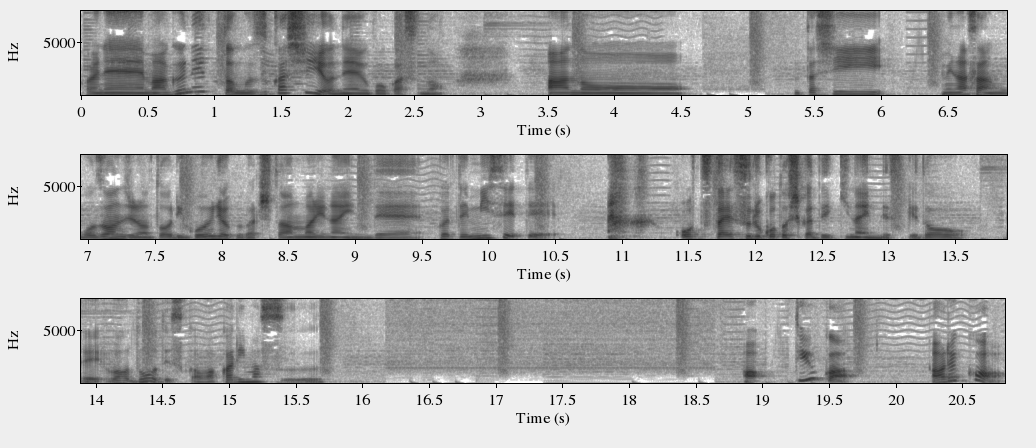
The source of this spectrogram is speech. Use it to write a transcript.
これねマグネット難しいよね動かすの。あのー、私皆さんご存知の通り語彙力がちょっとあんまりないんでこうやって見せて お伝えすることしかできないんですけど。えわどうですか？分かります？あっていうかあれか。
